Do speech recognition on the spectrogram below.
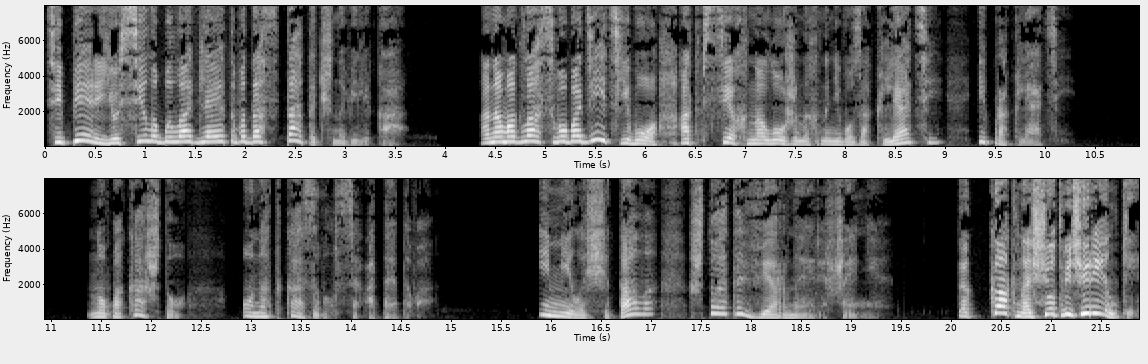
Теперь ее сила была для этого достаточно велика. Она могла освободить его от всех наложенных на него заклятий и проклятий. Но пока что он отказывался от этого. И Мила считала, что это верное решение. «Так как насчет вечеринки?»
